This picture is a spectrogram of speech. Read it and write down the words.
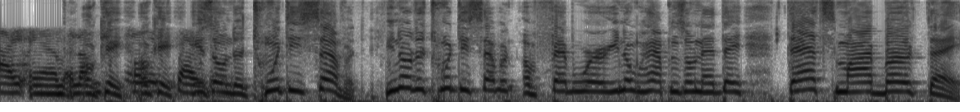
I am. And I'm okay, so okay. excited. It's on the 27th. You know the 27th of February. You know what happens on that day? That's my birthday.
